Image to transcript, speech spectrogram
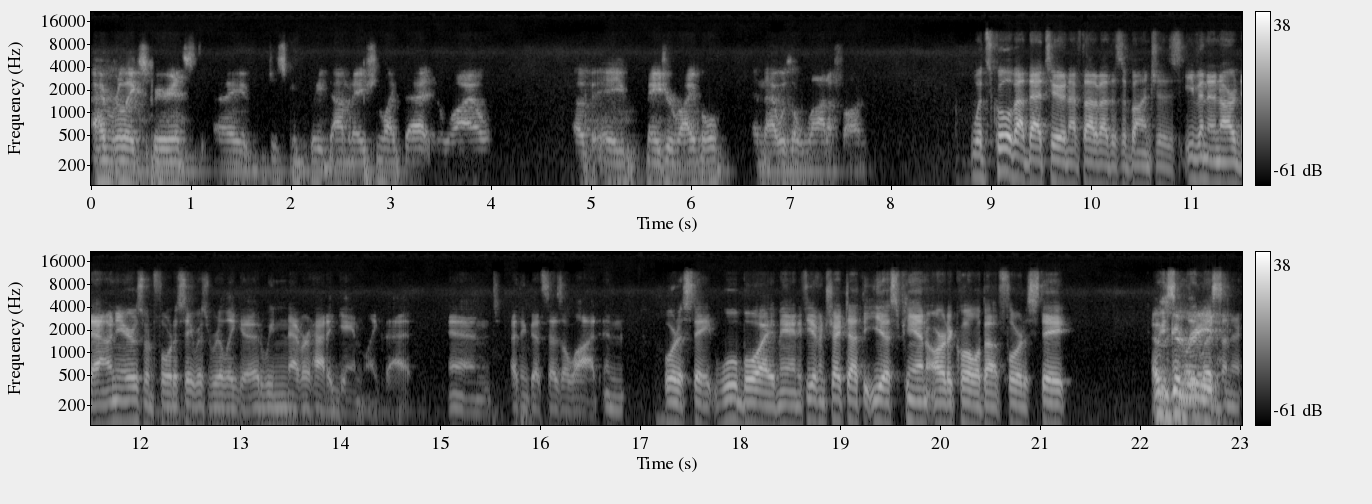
I haven't really experienced a just complete domination like that in a while of a major rival, and that was a lot of fun. What's cool about that too, and I've thought about this a bunch, is even in our down years when Florida State was really good, we never had a game like that, and I think that says a lot. And Florida State, woo boy, man! If you haven't checked out the ESPN article about Florida State that was a good read. Listener.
